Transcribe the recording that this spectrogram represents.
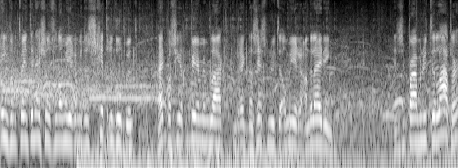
een van de twee internationals van Almere met een schitterend doelpunt. Hij passeert Peerman Blaak en brengt na 6 minuten Almere aan de leiding. Dit is een paar minuten later.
